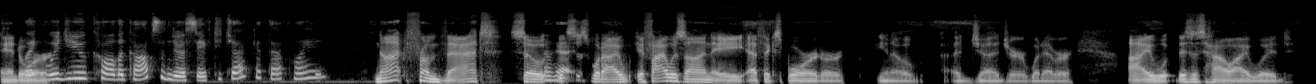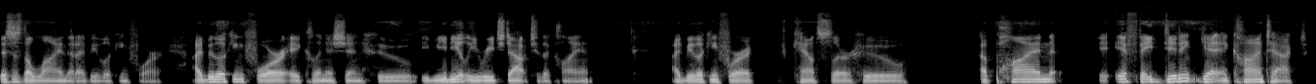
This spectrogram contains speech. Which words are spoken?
and or like, would you call the cops and do a safety check at that point? Not from that. So Okay. this is what I if I was on a ethics board or you know a judge or whatever, I w- this is how I would this is the line that I'd be looking for. I'd be looking for a clinician who immediately reached out to the client. I'd be looking for a counselor who upon if they didn't get in contact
